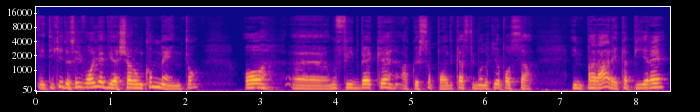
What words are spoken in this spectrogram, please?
e ti chiedo se hai voglia di lasciare un commento o eh, un feedback a questo podcast in modo che io possa imparare e capire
